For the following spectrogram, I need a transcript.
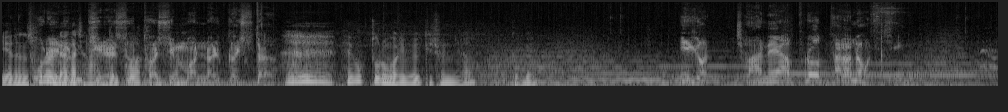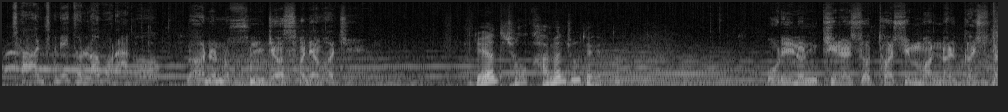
얘는 손을 내가 잘안댈 길에서 것 다시 같아. 만날 것이다. 회복 도루말이 왜 이렇게 좋냐? 금액. 이건 자네 앞으로 달아놓지. 천천히 둘러보라고. 나는 혼자 사냥하지. 얘한테 저거 가면 줘도 되겠다. 우리는 길에서 다시 만날 것이다.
